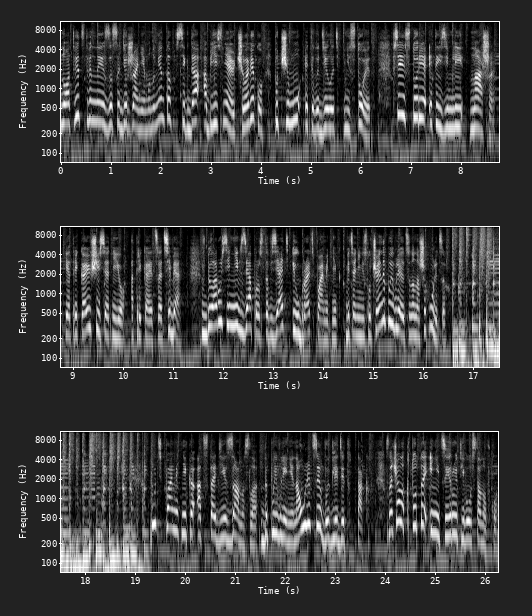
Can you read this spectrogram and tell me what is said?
но ответственные за содержание монументов всегда объясняют человеку, почему этого делать не стоит. Вся история этой земли наша, и отрекающийся от нее отрекается от себя. В Беларуси нельзя просто взять и убрать памятник, ведь они не случайно появляются на наших улицах. Памятника от стадии замысла до появления на улице выглядит так. Сначала кто-то инициирует его установку.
